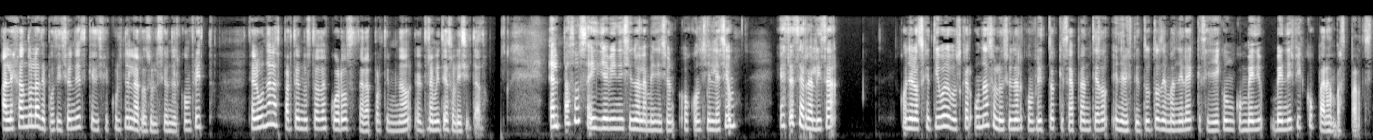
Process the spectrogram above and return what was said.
alejándolas de posiciones que dificulten la resolución del conflicto. Si alguna de las partes no está de acuerdo, se dará por terminado el trámite solicitado. El paso 6 ya viene siendo la mediación o conciliación. Este se realiza con el objetivo de buscar una solución al conflicto que se ha planteado en el instituto de manera que se llegue a un convenio benéfico para ambas partes.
